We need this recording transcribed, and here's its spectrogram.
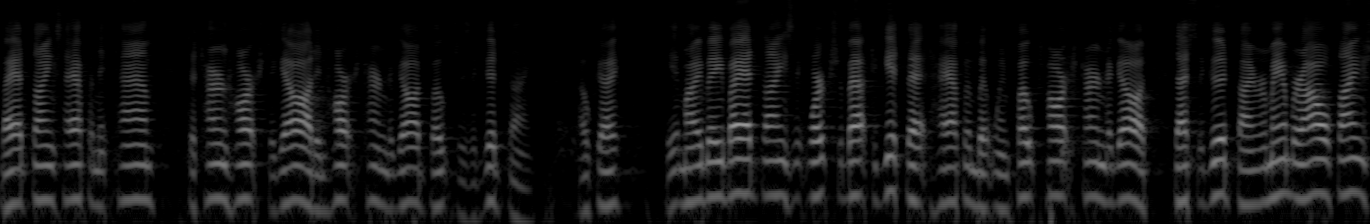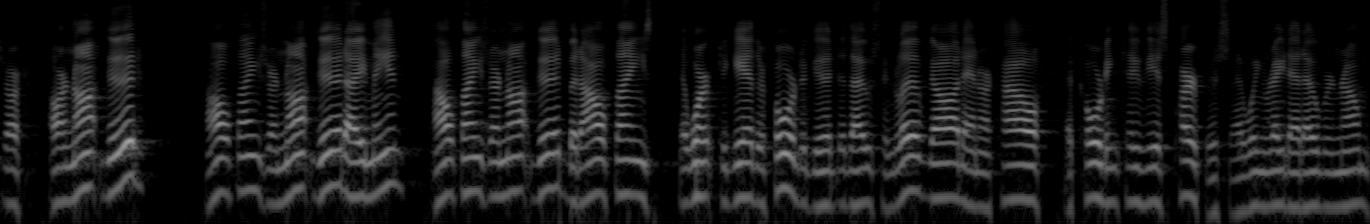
Bad things happen at times to turn hearts to God, and hearts turned to God, folks, is a good thing. Okay? It may be bad things that works about to get that to happen, but when folks' hearts turn to God, that's a good thing. Remember, all things are, are not good. All things are not good. Amen. All things are not good, but all things that work together for the good to those who love God and are called according to his purpose. Uh, we can read that over in Romans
